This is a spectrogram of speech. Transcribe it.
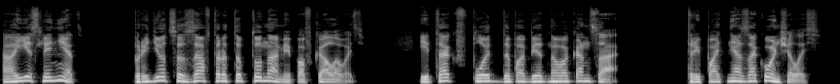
А если нет, придется завтра топтунами повкалывать. И так вплоть до победного конца. Трепотня закончилась.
